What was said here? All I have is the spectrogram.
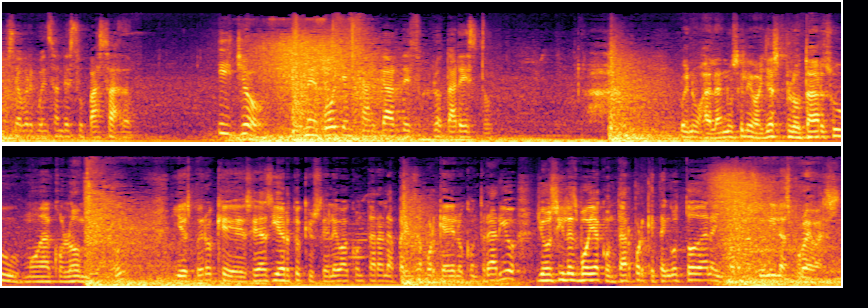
no se avergüenzan de su pasado. Y yo me voy a encargar de explotar esto. Bueno, ojalá no se le vaya a explotar su moda Colombia, ¿no? Y espero que sea cierto que usted le va a contar a la prensa, porque de lo contrario, yo sí les voy a contar porque tengo toda la información y las pruebas.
